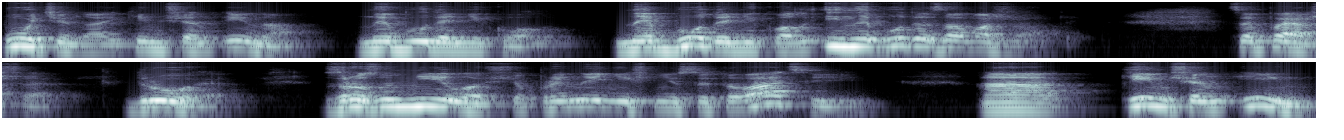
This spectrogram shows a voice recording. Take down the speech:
Путіна і Кім Чен Іна не буде ніколи. Не буде ніколи і не буде заважати. Це перше. Друге, зрозуміло, що при нинішній ситуації а, Кім Чен Ін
